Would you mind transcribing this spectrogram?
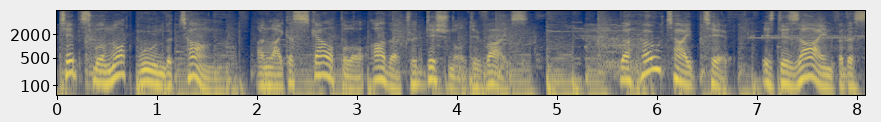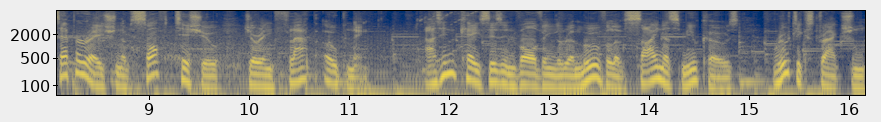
tips will not wound the tongue, unlike a scalpel or other traditional device. The Ho-type tip is designed for the separation of soft tissue during flap opening, as in cases involving the removal of sinus mucose, root extraction,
